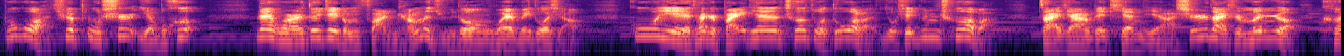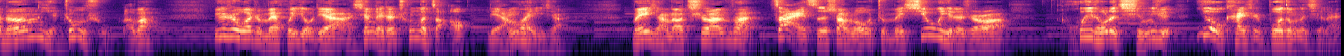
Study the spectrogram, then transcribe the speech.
不过却不吃也不喝。那会儿对这种反常的举动，我也没多想，估计他是白天车坐多了，有些晕车吧。再加上这天气啊实在是闷热，可能也中暑了吧。于是我准备回酒店啊，先给他冲个澡，凉快一下。没想到吃完饭再次上楼准备休息的时候啊，灰头的情绪又开始波动了起来。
